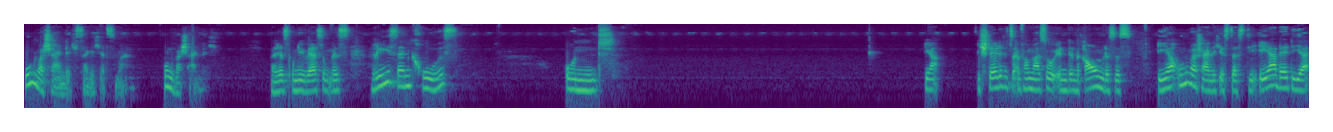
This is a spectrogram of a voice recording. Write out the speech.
unwahrscheinlich, sage ich jetzt mal. Unwahrscheinlich. Weil das Universum ist riesengroß und ja, ich stelle das jetzt einfach mal so in den Raum, dass es eher unwahrscheinlich ist, dass die Erde, die ja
